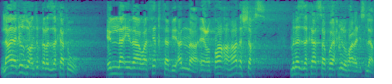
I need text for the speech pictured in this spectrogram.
لا يجوز أن تبدل الزكاة إلا إذا وثقت بأن إعطاء هذا الشخص من الزكاة سوف يحمله على الإسلام.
